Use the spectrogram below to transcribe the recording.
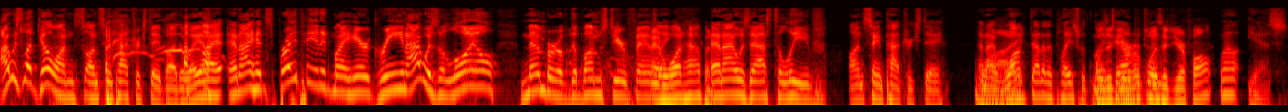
I was let go on on St. Patrick's Day, by the way, and I, and I had spray painted my hair green. I was a loyal member of the Bum Steer family. And what happened? And I was asked to leave on St. Patrick's Day, and I walked out of the place with my was it tail your between. Was it your fault? Well, yes.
